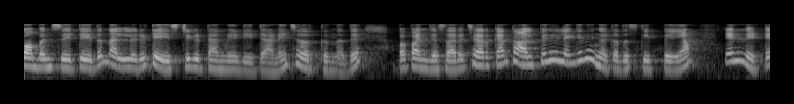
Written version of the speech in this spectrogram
കോമ്പൻസേറ്റ് ചെയ്ത് നല്ലൊരു ടേസ്റ്റ് കിട്ടാൻ വേണ്ടിയിട്ടാണ് ചേർക്കുന്നത്. അപ്പോൾ പഞ്ചസാര ചേർക്കാൻ താല്പര്യമില്ലെങ്കിൽ നിങ്ങൾക്കത് സ്കിപ്പ് ചെയ്യാം. എന്നിട്ട്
